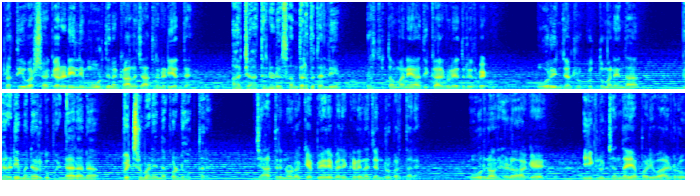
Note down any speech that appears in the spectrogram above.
ಪ್ರತಿ ವರ್ಷ ಗರಡಿಯಲ್ಲಿ ಮೂರು ದಿನ ಕಾಲ ಜಾತ್ರೆ ನಡೆಯುತ್ತೆ. ಆ ಜಾತ್ರೆ ನಡೆಯೋ ಸಂದರ್ಭದಲ್ಲಿ ಪ್ರಸ್ತುತ ಮನೆ ಅಧಿಕಾರಿಗಳು ಎದುರಿರಬೇಕು. ಊರಿನ ಜನರು ಗುತ್ತು ಮನೆಯಿಂದ ಗರಡಿ ಮನೆಯವರೆಗೂ ಭಂಡಾರನ ವಿಜೃಂಭಣೆಯಿಂದ ಕೊಂಡು ಹೋಗ್ತಾರೆ ಜಾತ್ರೆ ನೋಡೋಕ್ಕೆ ಬೇರೆ ಬೇರೆ ಕಡೆಯಿಂದ ಜನರು ಬರ್ತಾರೆ. ಊರಿನವ್ರು ಹೇಳೋ ಹಾಗೆ ಈಗಲೂ ಚಂದಯ್ಯ ಪಡಿವಾಳರು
